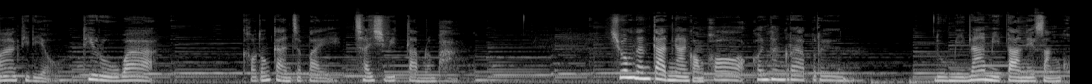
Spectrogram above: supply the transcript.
มากทีเดียว ที่รู้ว่า เขาต้องการจะไปใช้ชีวิตตามลำพัง ช่วงนั้นการงานของพ่อค่อนข้างราบรื่น ดูมีหน้ามีตาในสังค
